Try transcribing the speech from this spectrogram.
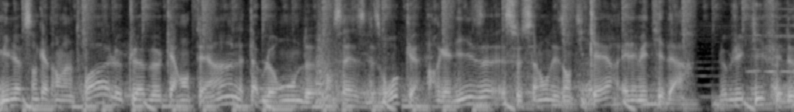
1983, le club 41, la table ronde française d'Esbrook, organise ce salon des antiquaires et des métiers d'art. L'objectif est de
